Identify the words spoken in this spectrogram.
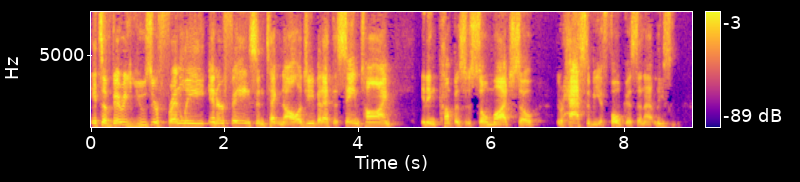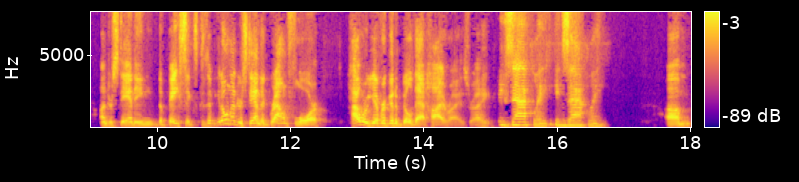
it's a very user friendly interface and technology, but at the same time, it encompasses so much. So there has to be a focus and at least understanding the basics. Because if you don't understand the ground floor, how are you ever going to build that high rise, right? Exactly, exactly. Um,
